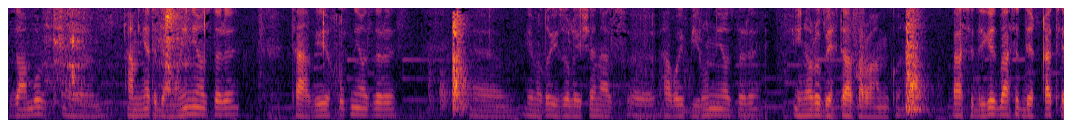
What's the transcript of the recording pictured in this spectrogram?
زنبور امنیت دمایی نیاز داره. تهویه خوب نیاز داره. یه مقدار isolation از هوای بیرون نیاز داره. اینا رو بهتر فراهم می‌کنه. بحث دیگه بحث دقت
